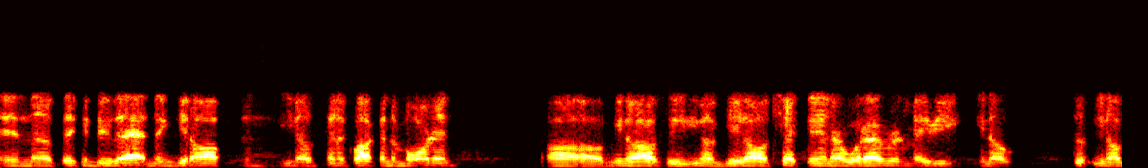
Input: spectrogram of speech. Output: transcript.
and uh, if they can do that and then get off, and you know, 10 o'clock in the morning, uh, you know, obviously, you know, get all checked in or whatever, and maybe, you know, you know,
